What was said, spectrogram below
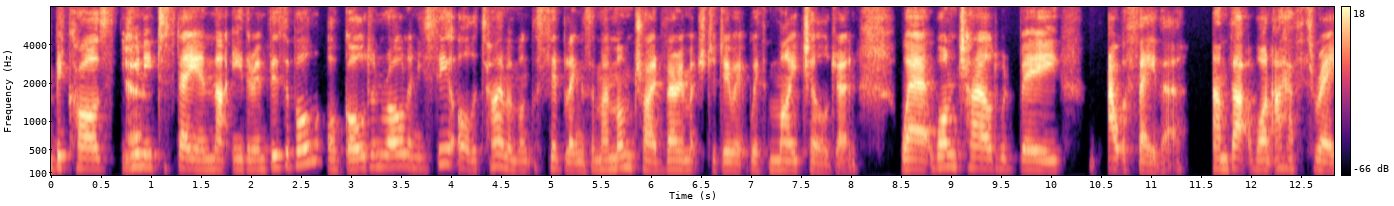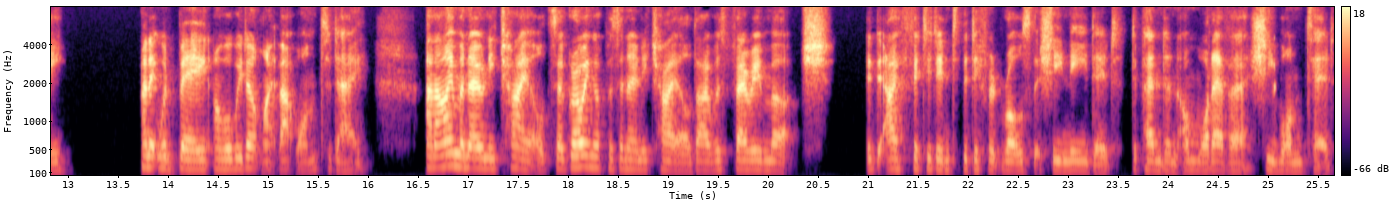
because yeah. you need to stay in that either invisible or golden role. And you see it all the time amongst siblings. And my mum tried very much to do it with my children, where one child would be out of favor. And that one, I have three. And it would be, oh, well, we don't like that one today. And I'm an only child. So growing up as an only child, I was very much I fitted into the different roles that she needed, dependent on whatever she wanted,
